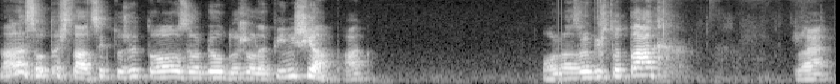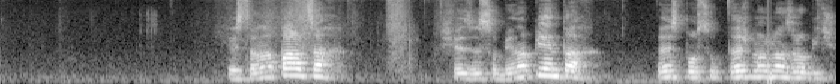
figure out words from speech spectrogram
no ale są też tacy, którzy to zrobią dużo lepiej niż ja, tak? Można zrobić to tak, że jestem na palcach, siedzę sobie na piętach, w ten sposób też można zrobić.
